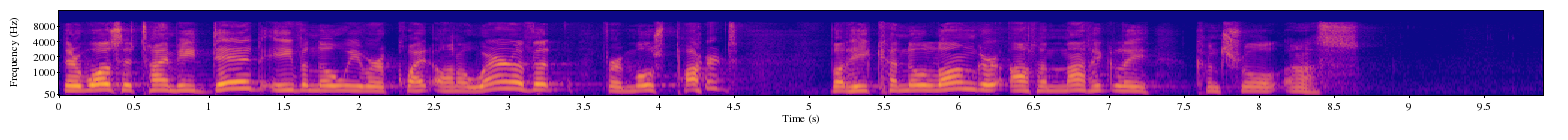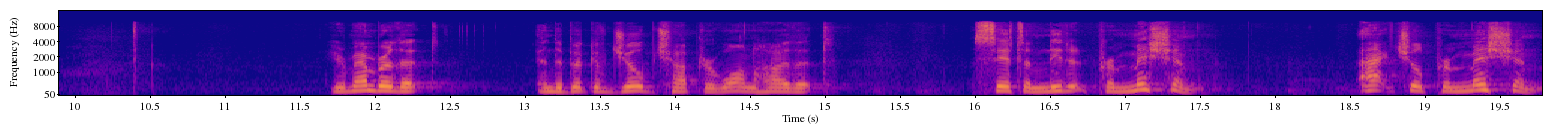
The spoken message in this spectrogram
There was a time he did, even though we were quite unaware of it for most part, but he can no longer automatically control us. You remember that in the book of Job, chapter 1, how that Satan needed permission, actual permission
